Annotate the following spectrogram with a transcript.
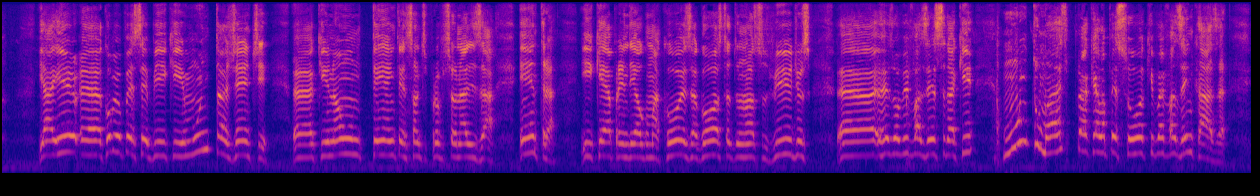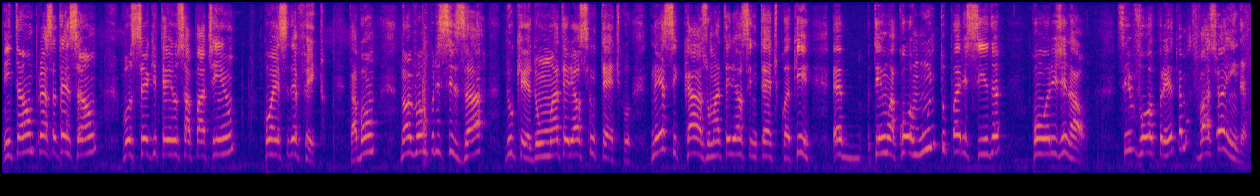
E aí, é, como eu percebi que muita gente é, que não tem a intenção de se profissionalizar entra e quer aprender alguma coisa, gosta dos nossos vídeos, é, eu resolvi fazer isso daqui muito mais para aquela pessoa que vai fazer em casa. Então presta atenção, você que tem o um sapatinho com esse defeito, tá bom? Nós vamos precisar do que? De um material sintético. Nesse caso, o material sintético aqui é, tem uma cor muito parecida com o original. Se for preto é mais fácil ainda.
